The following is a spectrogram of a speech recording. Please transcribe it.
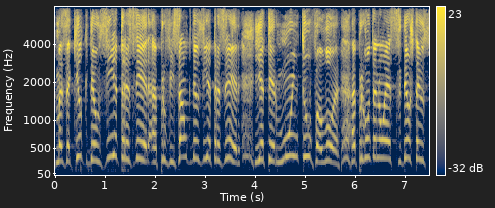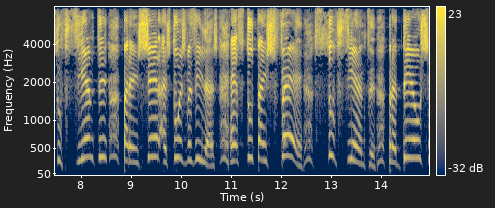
mas aquilo que Deus ia trazer, a provisão que Deus ia trazer, ia ter muito valor. A pergunta não é se Deus tem o suficiente para encher as tuas vasilhas, é se tu tens fé suficiente para Deus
